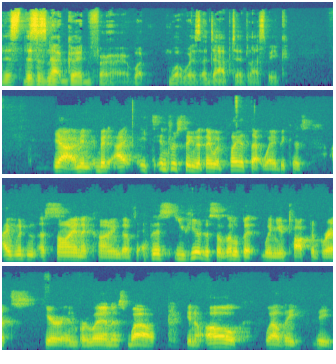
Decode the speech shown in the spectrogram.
this this is not good for her. What what was adopted last week. Yeah, I mean, but I, it's interesting that they would play it that way because I wouldn't assign a kind of this. You hear this a little bit when you talk to Brits here in Berlin as well. You know, oh, well, the, the,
